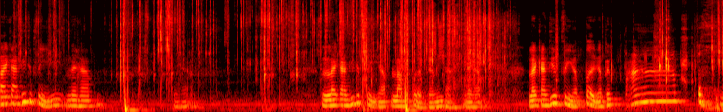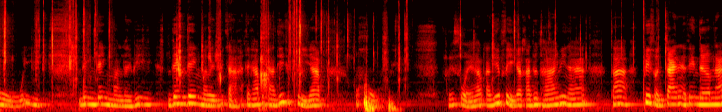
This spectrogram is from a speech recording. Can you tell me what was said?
รายการที่สิบสี่นะครับรายการที่14ครับเรามาเปิดกันพี่ชายนะครับ รายการที่14ครับเปิดกันไปป๊าบโอ้โหเด้งเด้งมาเลยพี่ เด้งเด้งมาเลยพี่จ๋านะครับรายการที่14ครับโอ้โหสวยๆครับการที่14กับการสุดท้ายพี่นะฮะถ้าพี่สนใจเนี่ยซีนเดิมนะ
